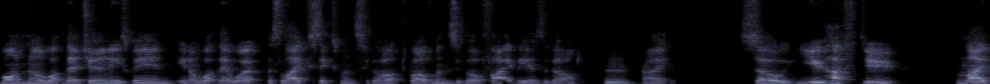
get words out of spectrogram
won't know what their journey's been, you know, what their work was like six months ago, 12 months mm. ago, five years ago. Mm. Right. So you have to, my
